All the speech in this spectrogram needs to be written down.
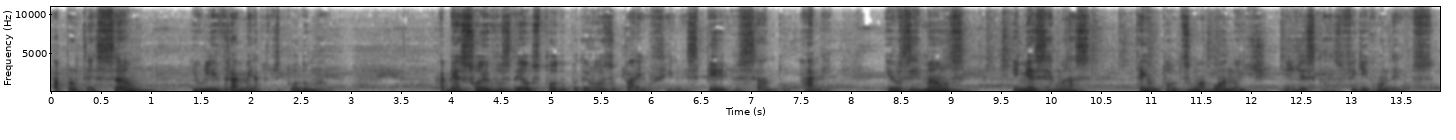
a proteção e o livramento de todo mal. Abençoe-vos Deus Todo-Poderoso, Pai, o Filho e Espírito Santo. Amém. Meus irmãos e minhas irmãs, tenham todos uma boa noite de descanso. Fiquem com Deus.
